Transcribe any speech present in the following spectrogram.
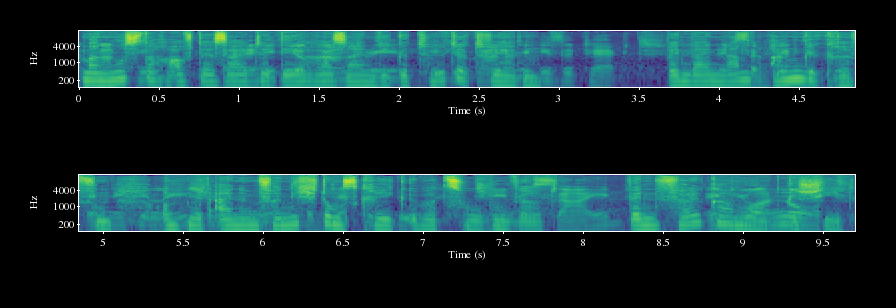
Man muss doch auf der Seite derer sein, die getötet werden. Wenn dein Land angegriffen und mit einem Vernichtungskrieg überzogen wird, wenn Völkermord geschieht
